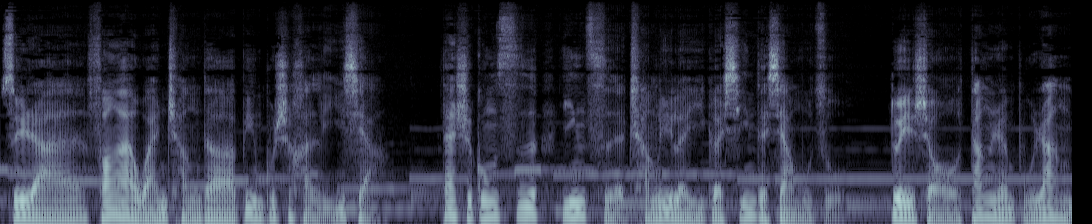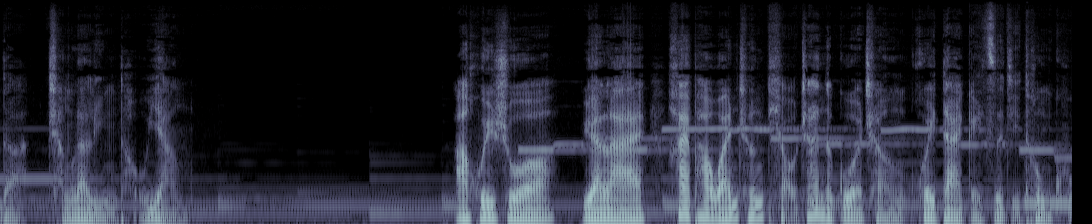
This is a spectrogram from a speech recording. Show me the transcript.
虽然方案完成的并不是很理想，但是公司因此成立了一个新的项目组，对手当仁不让的成了领头羊。阿辉说：“原来害怕完成挑战的过程会带给自己痛苦。”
